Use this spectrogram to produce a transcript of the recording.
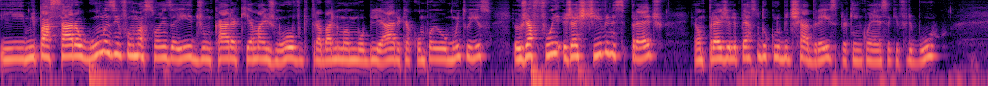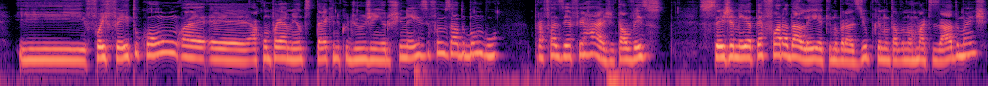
e me passaram algumas informações aí de um cara que é mais novo, que trabalha numa imobiliária, que acompanhou muito isso. Eu já fui, já estive nesse prédio é um prédio ali perto do clube de xadrez, para quem conhece aqui Friburgo. E foi feito com é, é, acompanhamento técnico de um engenheiro chinês e foi usado bambu para fazer a ferragem. Talvez seja meio até fora da lei aqui no Brasil, porque não estava normatizado, mas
